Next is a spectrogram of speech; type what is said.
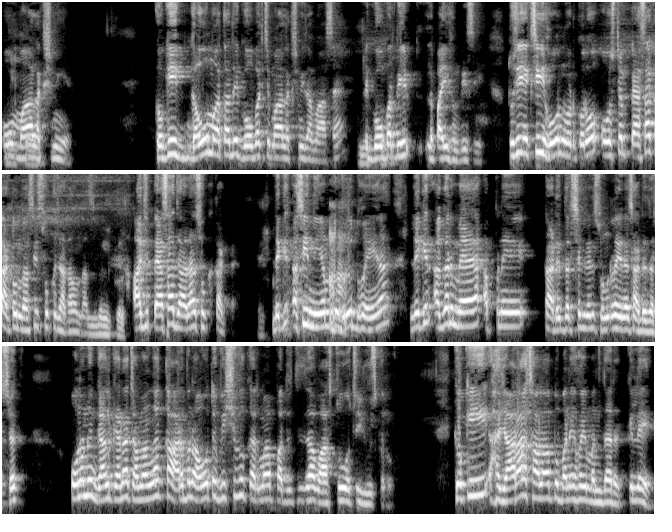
ਉਹ ਮਾਂ ਲక్ష్ਮੀ ਹੈ। ਕਿਉਂਕਿ ਗਊ ਮਾਤਾ ਦੇ ਗੋਬਰ 'ਚ ਮਾਂ ਲక్ష్ਮੀ ਦਾ ਵਾਸ ਹੈ ਤੇ ਗੋਬਰ ਦੀ ਲਪਾਈ ਹੁੰਦੀ ਸੀ। ਤੁਸੀਂ ਇੱਕ ਚੀਜ਼ ਹੋਰ ਨੋਟ ਕਰੋ ਉਸ ਟਾਈਮ ਪੈਸਾ ਘੱਟ ਹੁੰਦਾ ਸੀ ਸੁੱਖ ਜ਼ਿਆਦਾ ਹੁੰਦਾ ਸੀ। ਬਿਲਕੁਲ। ਅੱਜ ਪੈਸਾ ਜ਼ਿਆਦਾ ਸੁੱਖ ਘੱਟ ਹੈ। ਲੇਕਿਨ ਅਸੀਂ ਨਿਯਮ ਤੋਂ ਵਿਰੁੱਧ ਹੋਏ ਹਾਂ ਲੇਕਿਨ ਅਗਰ ਮੈਂ ਆਪਣੇ ਤੁਹਾਡੇ ਦਰਸ਼ਕ ਜਿਹੜੇ ਸੁਣ ਰਹੇ ਨੇ ਸਾਡੇ ਦਰਸ਼ਕ ਉਹਨਾਂ ਨੂੰ ਗੱਲ ਕਹਿਣਾ ਚਾਹਾਂਗਾ ਘਰ ਬਣਾਓ ਤੇ ਵਿਸ਼ਵਕਰਮਾ ਪੱਧਤੀ ਦਾ ਵਾਸਤੂ ਉਹ 'ਚ ਯੂਜ਼ ਕਰੋ। ਕਿਉਂਕਿ ਹਜ਼ਾਰਾਂ ਸਾਲਾਂ ਤੋਂ ਬਣੇ ਹੋਏ ਮੰਦਿਰ ਕਿਲੇ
